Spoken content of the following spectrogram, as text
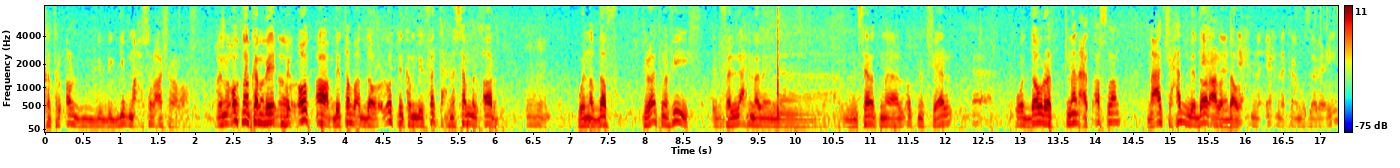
كانت الأرض بتجيب محصول 10 على 10 لأن القطن كان بي... بالقط... آه بيطبق الدورة. القطن كان بيفتح مسام الأرض. مهم. وينضفها دلوقتي مفيش الفلاح ما من من سنة ما القطن اتشال آه، والدورة اتمنعت أصلا. ما عادش حد بيدور على الدورة. إحنا إحنا كمزارعين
